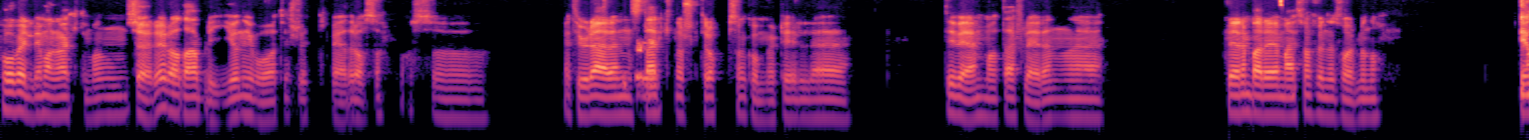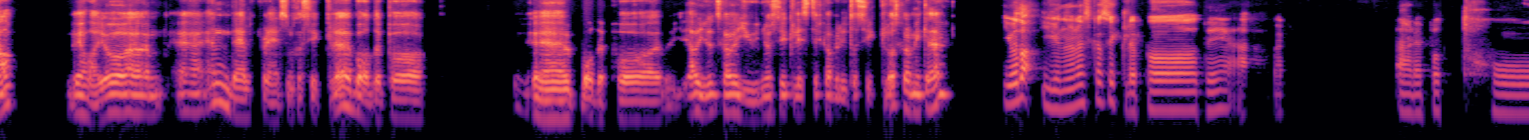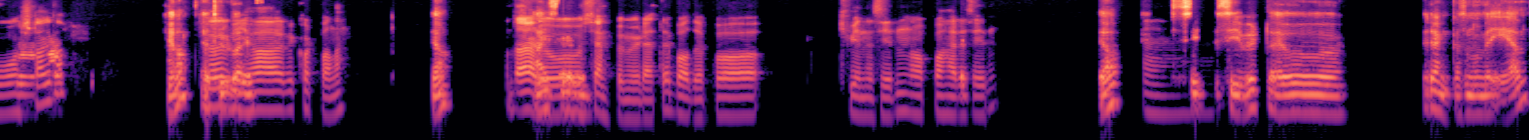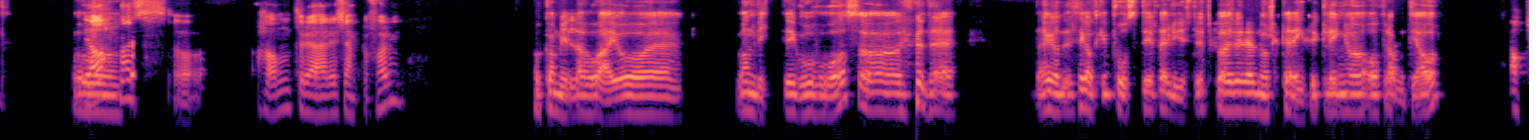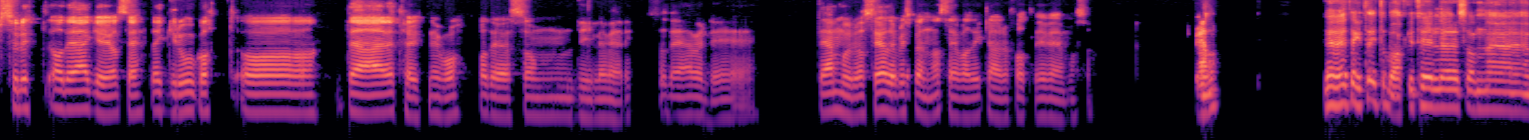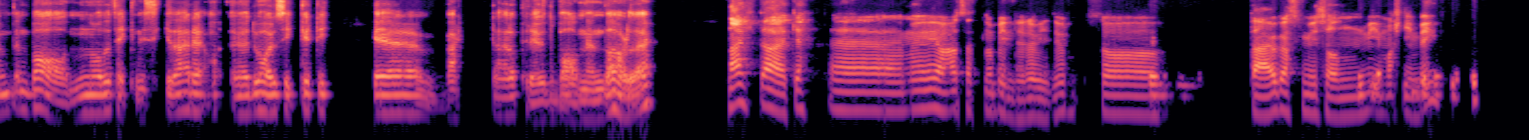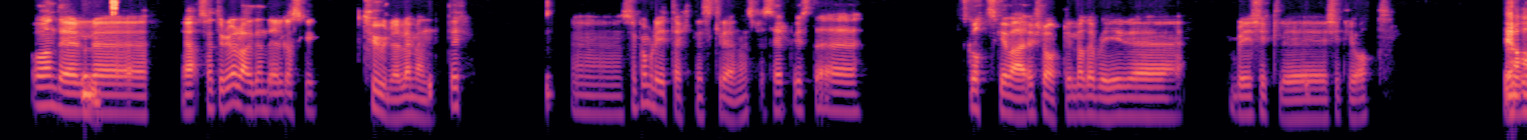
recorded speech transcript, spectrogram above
på veldig mange økter man kjører, og da blir jo nivået til slutt bedre også. Og så jeg tror det er en sterk norsk tropp som kommer til, eh, til VM, og at det er flere enn eh, flere enn bare meg som har funnet formen nå. Ja, vi har jo eh, en del flere som skal sykle, både på både på ja, skal Juniorsyklister skal vel ut og sykle, skal de ikke det? Jo da, juniorene skal sykle på Det er vel Er det på torsdag, da? Ja, jeg tror det var vi har kortbane. Ja. Og der er det jo kjempemuligheter både på kvinnesiden og på herresiden. Ja. Eh, Sivert er jo ranka som nummer én. Og, ja, nei, så han tror jeg er i kjempeform. og Camilla hun er jo eh, vanvittig god, hun òg. Så det, det, er, det ser ganske positivt det er lyst ut for norsk terrengsykling og, og framtida òg. Absolutt, og det er gøy å se. Det gror godt, og det er et høyt nivå på det som de leverer. Så det er veldig Det er moro å se, og det blir spennende å se hva de klarer å få til i VM også. Ja. Eh, Jeg tenkte litt tilbake til eh, sånn, eh, den banen og det tekniske der. Eh, Du har jo sikkert ikke vært der og prøvd banen enda, har du det? Nei, det har jeg ikke. Eh, men jeg har sett noen bilder og videoer, så det er jo ganske mye sånn mye maskinbygg. Og en del eh, Ja, så jeg tror de har lagd en del ganske kule elementer. eh, som kan bli teknisk krevende, spesielt hvis det skotske været slår til og det blir, eh, blir skikkelig, skikkelig vått. Ja.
